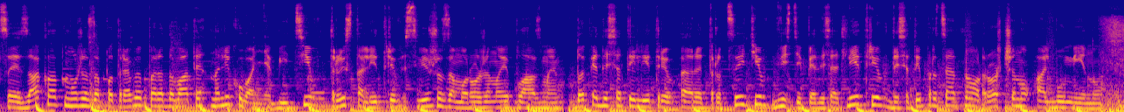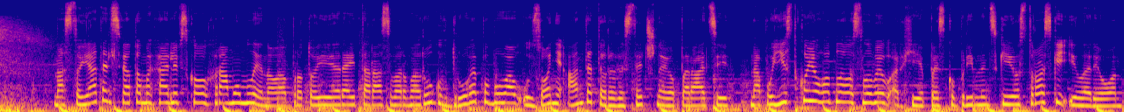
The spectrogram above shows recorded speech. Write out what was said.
цей заклад може за потреби передавати на лікування бійців 300 літрів свіжозамороженої плазми, до 50 літрів еритроцитів, 250 літрів 10% розчину альбуміну. Настоятель Свято-Михайлівського храму Млинова протоїрей Тарас Варварук вдруге побував у зоні антитерористичної операції. На поїздку його благословив архієпископ Рівненський і Острозький Іларіон.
